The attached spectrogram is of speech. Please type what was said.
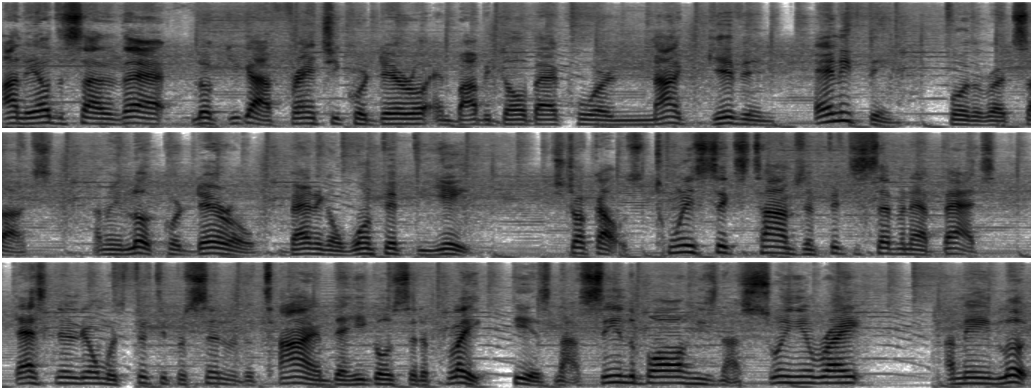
on the other side of that, look, you got Franchy Cordero and Bobby Dalbec who are not giving anything for the Red Sox. I mean, look, Cordero batting a 158, struck out 26 times in 57 at bats. That's nearly almost 50% of the time that he goes to the plate. He is not seeing the ball, he's not swinging right. I mean, look,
